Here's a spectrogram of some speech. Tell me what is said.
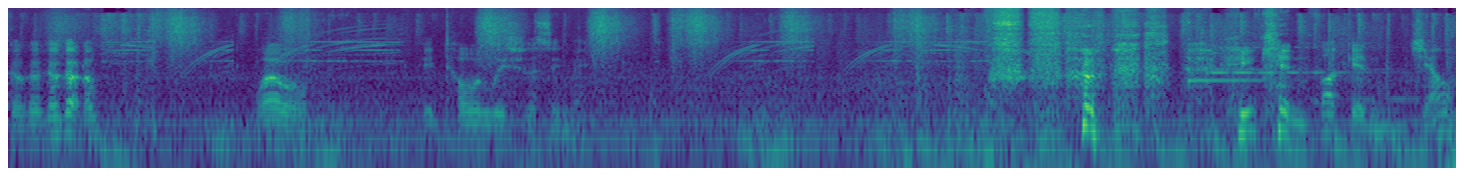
Go. Go, go, go, go. Whoa. He totally should have seen me. he can fucking jump.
